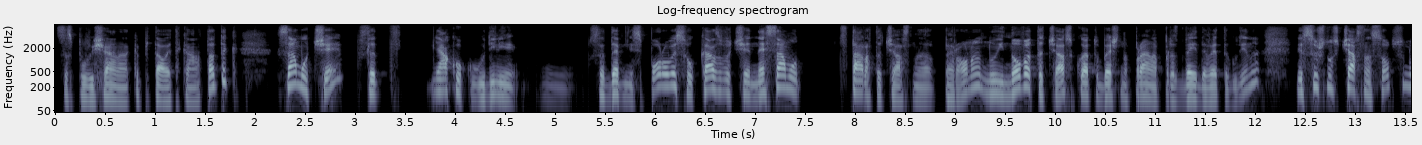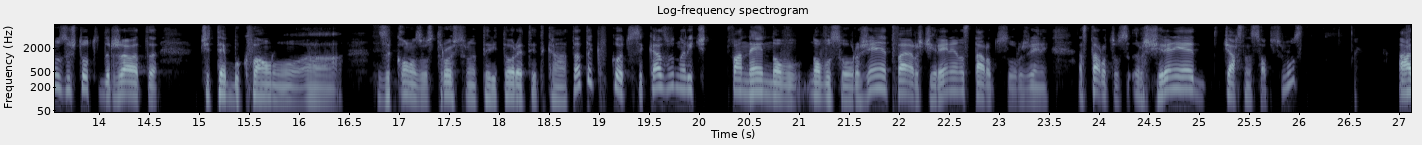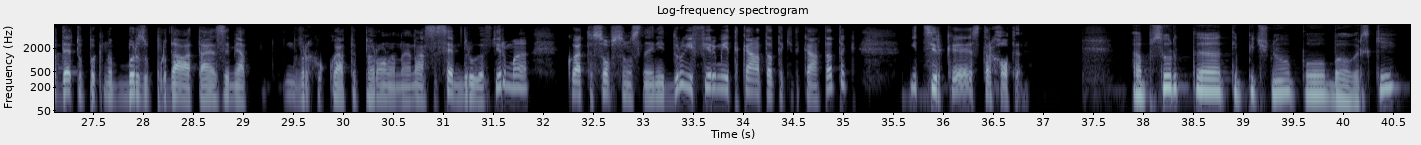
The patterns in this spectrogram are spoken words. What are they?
с повишаване на капитал и така нататък. Само, че след няколко години съдебни спорове се оказва, че не само старата част на перона, но и новата част, която беше направена през 2009 година, е всъщност частна собственост, защото държавата чете буквално а, закона за устройство на територията и така нататък, в който се казва, нали, че това не е ново, ново съоръжение, това е разширение на старото съоръжение. А старото разширение е частна собственост. А дето пък набързо продава тая земя, върху която е перона на една съвсем друга фирма, която е собственост на едни други фирми и така нататък и така нататък. И цирка е страхотен. Абсурд типично по-български.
